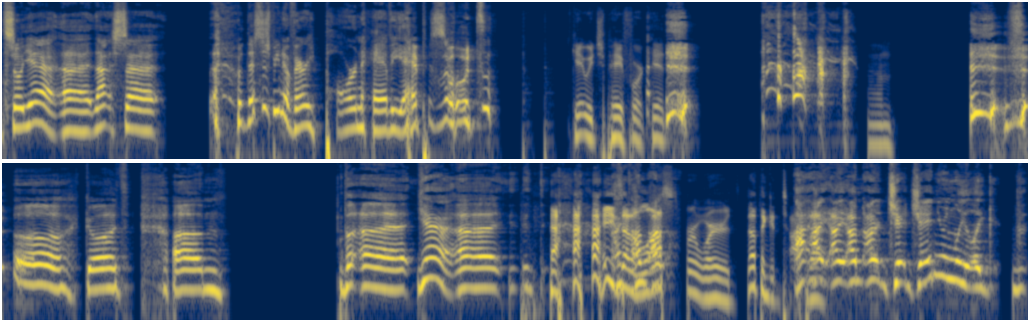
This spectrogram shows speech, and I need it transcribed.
so yeah uh that's uh this has been a very porn heavy episode get what you pay for, kid. Um, oh god um but uh yeah uh he's I- at a I'm- loss for words. Nothing can top I, that. I, I, I'm genuinely like the,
